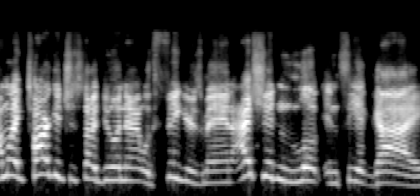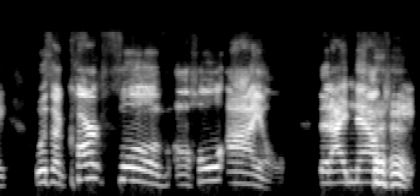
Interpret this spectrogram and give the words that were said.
I'm like, Target should start doing that with figures, man. I shouldn't look and see a guy with a cart full of a whole aisle that I now can't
